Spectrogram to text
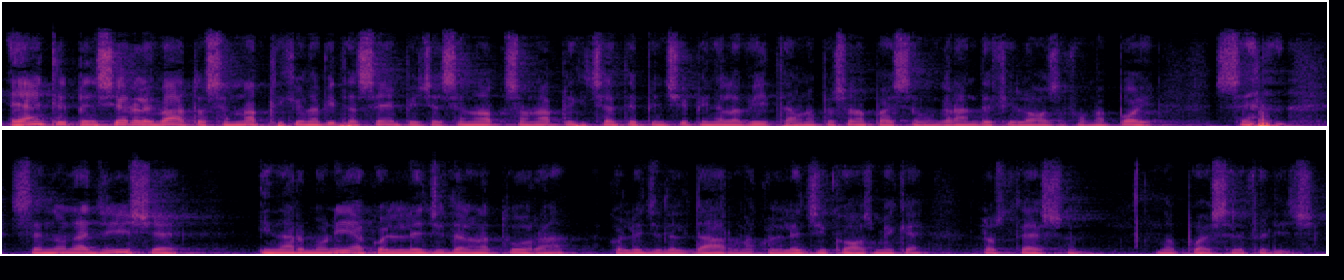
E anche il pensiero elevato, se non applichi una vita semplice, se non, se non, applichi certi principi nella vita, una persona può essere un grande filosofo, ma poi se, se non agisce in armonia con le leggi della natura, con le leggi del Dharma, con le leggi cosmiche, lo stesso non può essere felice.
